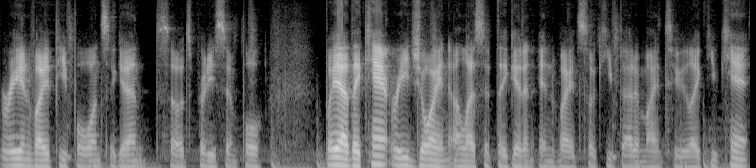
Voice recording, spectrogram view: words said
re-invite people once again, so it's pretty simple. But yeah, they can't rejoin unless if they get an invite, so keep that in mind too. Like, you can't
